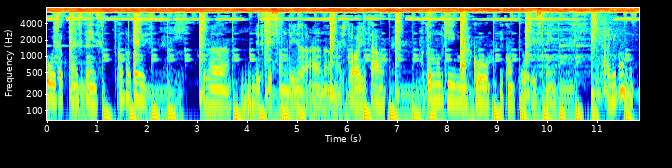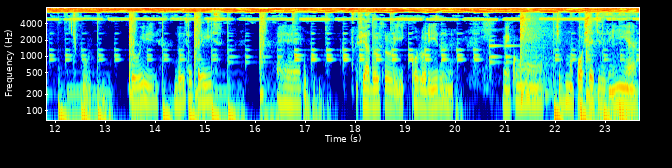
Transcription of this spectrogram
coisa com esse tênis. Tu compra um tênis pela descrição dele lá nas lojas e tal. Foi todo mundo que embarcou e comprou esse tênis. Cara, vem com tipo dois, dois ou três é, fiadores coloridos. Vem com tipo uma pochetezinha.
